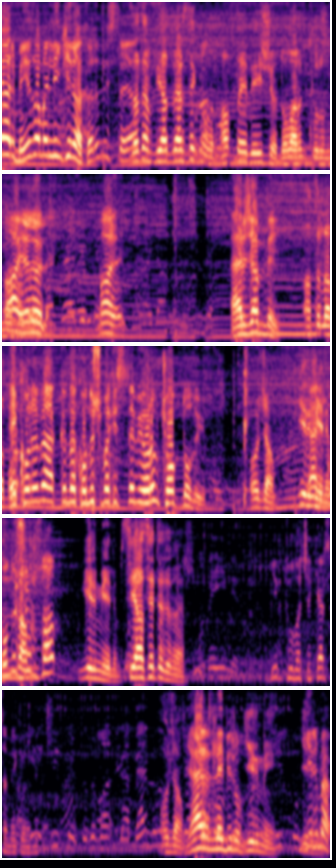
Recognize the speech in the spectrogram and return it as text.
vermeyiz ama linkini atarız isteyen. Zaten fiyat versek ne olur? Haftaya değişiyor doların kurundan. Aynen dolayı. öyle. Maalesef. Ercan Bey, Hatırlatma. ekonomi hakkında konuşmak istemiyorum. Çok doluyum. Hocam Yani girmeyelim. Kam- konuşursam girmeyelim. Siyasete döner. bir tuğla çekersem ekonomide. Hocam Yerle bir olur. girmeyin. Girmem.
